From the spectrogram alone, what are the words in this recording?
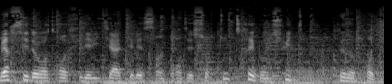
Merci de votre fidélité à Télé 50 et surtout très bonne suite de nos programmes.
